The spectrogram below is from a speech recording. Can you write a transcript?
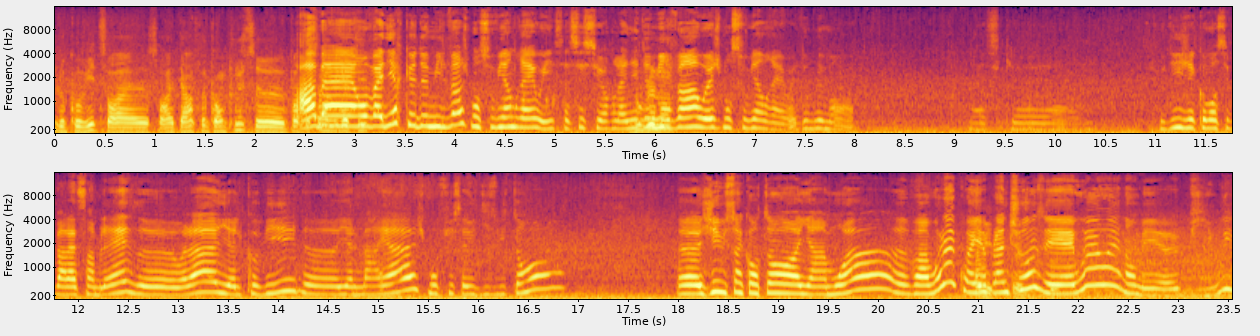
le Covid, ça aurait, été un truc en plus euh, Ah ben on va dire que 2020, je m'en souviendrai, oui, ça c'est sûr. L'année 2020, ouais, je m'en souviendrai, ouais, doublement. Parce que, je vous dis, j'ai commencé par la Saint-Blaise, euh, voilà, il y a le Covid, euh, il y a le mariage, mon fils a eu 18 ans. j'ai eu 50 ans il y a un mois, enfin voilà quoi, il y a ah plein de choses et ouais ouais non mais puis oui,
